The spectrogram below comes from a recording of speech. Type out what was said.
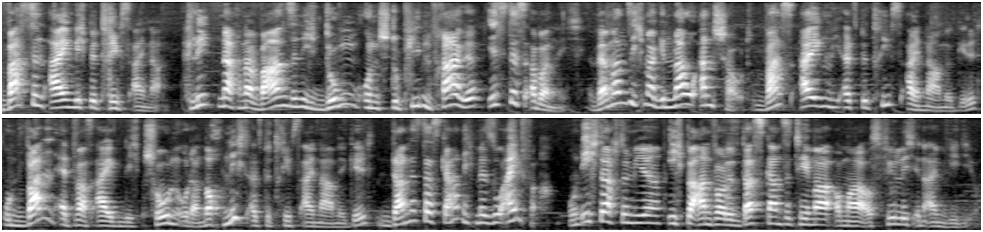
Was sind eigentlich Betriebseinnahmen? Klingt nach einer wahnsinnig dummen und stupiden Frage, ist es aber nicht. Wenn man sich mal genau anschaut, was eigentlich als Betriebseinnahme gilt und wann etwas eigentlich schon oder noch nicht als Betriebseinnahme gilt, dann ist das gar nicht mehr so einfach. Und ich dachte mir, ich beantworte das ganze Thema auch mal ausführlich in einem Video.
